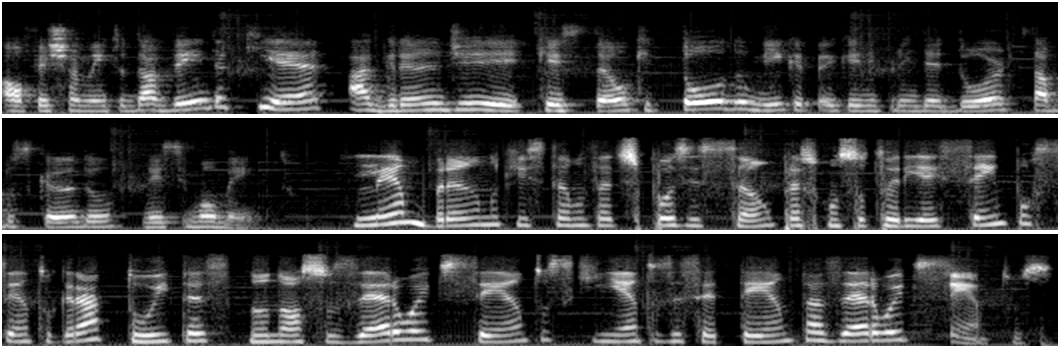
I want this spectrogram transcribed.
ao fechamento da venda, que é a grande questão que todo micro e pequeno empreendedor está buscando nesse momento. Lembrando que estamos à disposição para as consultorias 100% gratuitas no nosso 0800 570 0800.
